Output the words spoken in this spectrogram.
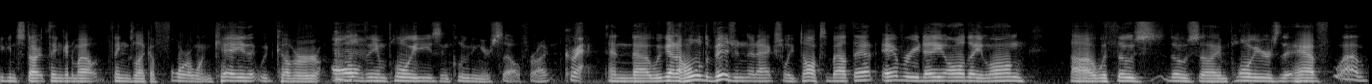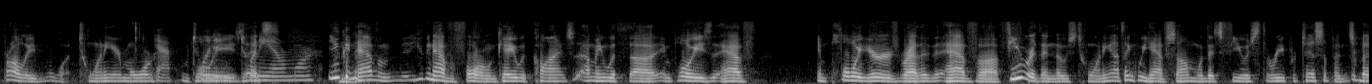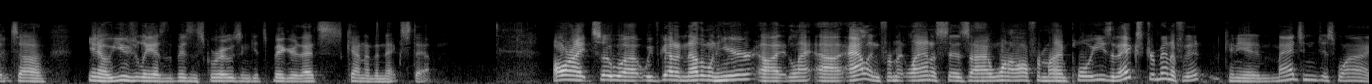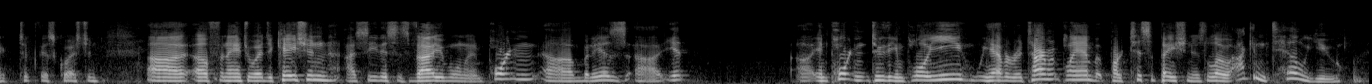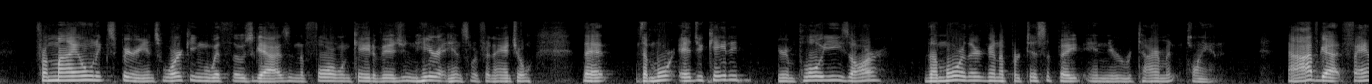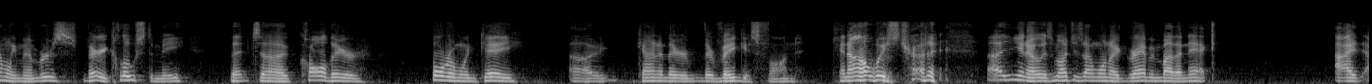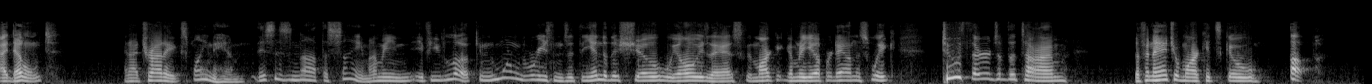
you can start thinking about things like a 401k that would cover all of the employees, including yourself, right? Correct. And uh, we got a whole division that actually talks about that every day, all day long, uh, with those those uh, employers that have well, probably what 20 or more Yeah, employees. 20 That's- or more. You can have them. You can have a 401k with clients. I mean, with uh, employees that have employers rather that have uh, fewer than those 20. I think we have some with as few as three participants. But uh, you know, usually as the business grows and gets bigger, that's kind of the next step. All right, so uh, we've got another one here. Uh, uh, Alan from Atlanta says, I want to offer my employees an extra benefit. Can you imagine just why I took this question? Uh, of financial education. I see this as valuable and important, uh, but is uh, it important to the employee? We have a retirement plan, but participation is low. I can tell you from my own experience working with those guys in the 401k division here at Henssler Financial that the more educated your employees are, the more they're going to participate in your retirement plan. Now, I've got family members very close to me that uh, call their 401k uh, kind of their their Vegas fund, and I always try to, uh, you know, as much as I want to grab him by the neck, I I don't, and I try to explain to him this is not the same. I mean, if you look, and one of the reasons at the end of the show we always ask the market going to be up or down this week. Two thirds of the time, the financial markets go up.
